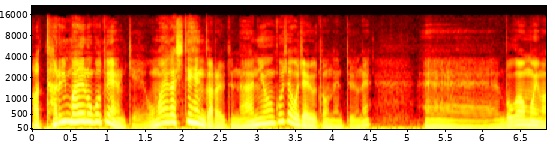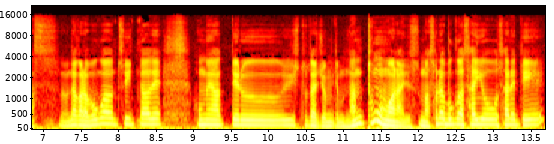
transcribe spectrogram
当たり前のことやんけ。お前がしてへんから言うて何をごちゃごちゃ言うとんねんというね。えー、僕は思います。だから僕はツイッターで褒め合ってる人たちを見ても何とも思わないです。まあそれは僕は採用されて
